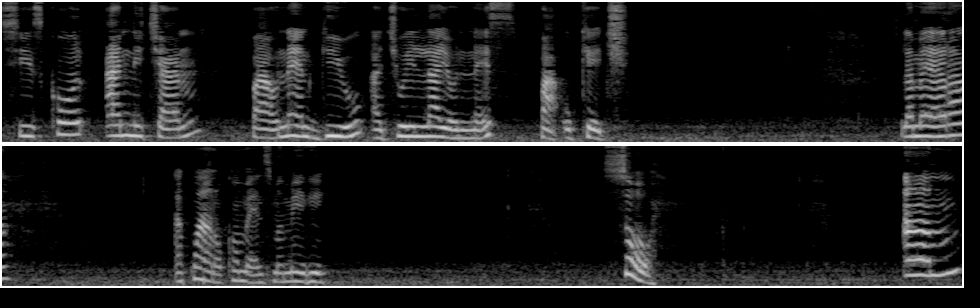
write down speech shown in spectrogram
She's called Annie Chan, pa onen giu a chui lioness pa okech. La mera aquano comments mamegi. So um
